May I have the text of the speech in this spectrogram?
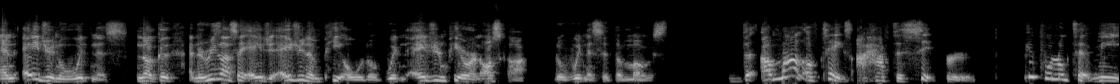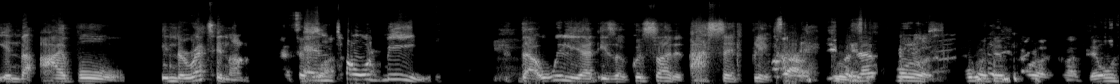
and Adrian will witness. No, good. and the reason I say Adrian, Adrian and Peter would have witnessed. Adrian, Peter, and Oscar would have witnessed it the most. The amount of takes I have to sit through. People looked at me in the eyeball, in the retina, And said and what? told me that Willian is a good signing. I said, flip. All of them morons. All of them morons, bruv. They're all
